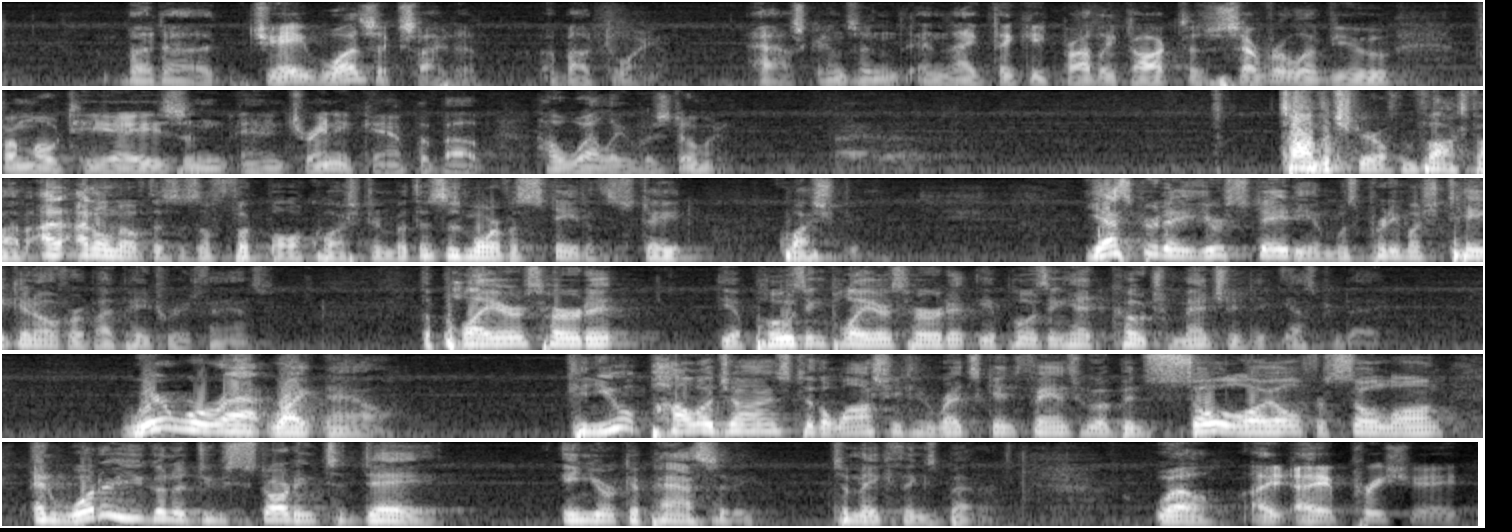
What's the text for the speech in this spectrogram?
But uh, Jay was excited about Dwayne Haskins, and, and I think he probably talked to several of you from OTAs and, and in training camp about how well he was doing. Tom Fitzgerald from Fox 5. I, I don't know if this is a football question, but this is more of a state of the state question. Yesterday, your stadium was pretty much taken over by Patriot fans. The players heard it, the opposing players heard it, the opposing head coach mentioned it yesterday. Where we're at right now, can you apologize to the Washington Redskins fans who have been so loyal for so long? And what are you going to do starting today in your capacity to make things better? Well, I, I appreciate,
